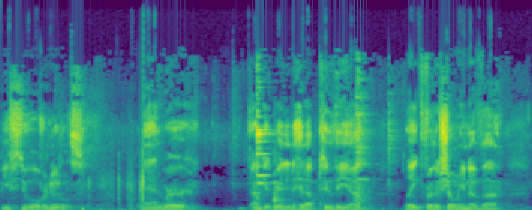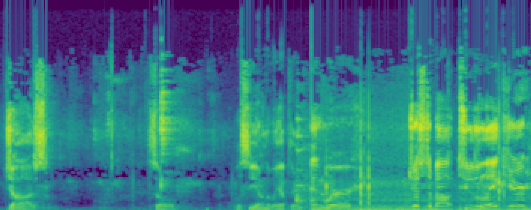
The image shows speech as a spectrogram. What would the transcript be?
beef stew over noodles. And we're, I'm getting ready to head up to the uh, lake for the showing of uh, Jaws. So we'll see you on the way up there. And we're just about to the lake here.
